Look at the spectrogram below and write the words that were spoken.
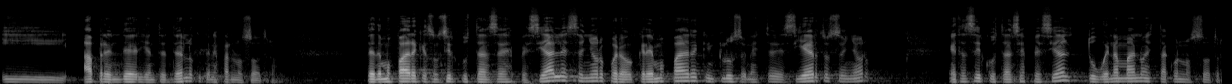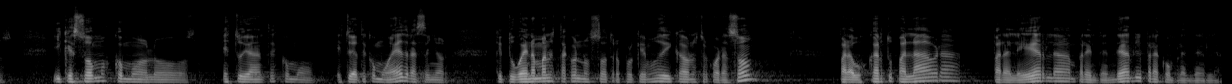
y aprender y entender lo que tienes para nosotros. Tenemos, Padre, que son circunstancias especiales, Señor, pero creemos, Padre, que incluso en este desierto, Señor, esta circunstancia especial, tu buena mano está con nosotros y que somos como los estudiantes, como estudiantes como Edra, Señor, que tu buena mano está con nosotros porque hemos dedicado nuestro corazón para buscar tu palabra, para leerla, para entenderla y para comprenderla.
